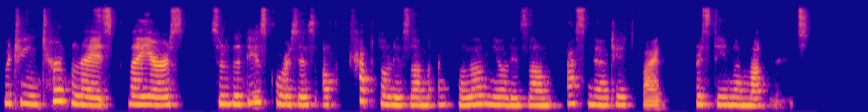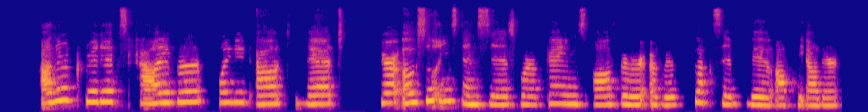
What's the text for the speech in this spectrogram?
which interpolates players through the discourses of capitalism and colonialism, as noted by Christina Magnet. Other critics, however, pointed out that there are also instances where games offer a reflexive view of the other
